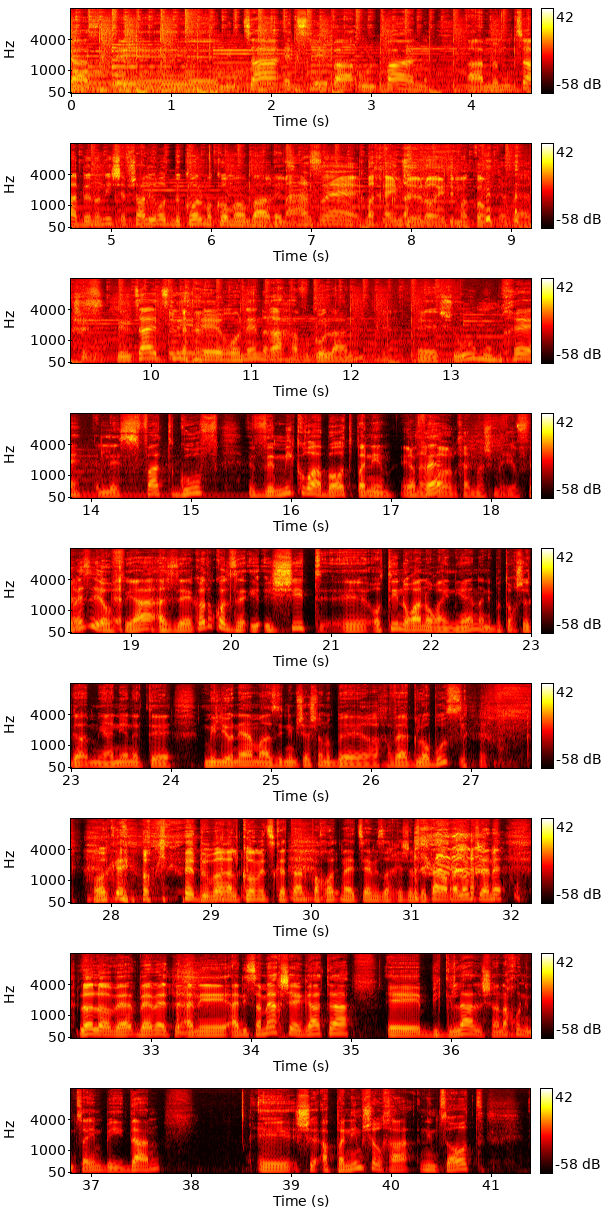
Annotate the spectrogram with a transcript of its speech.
הפודקאסט. אה, נמצא אצלי באולפן הממוצע, הבינוני, שאפשר לראות בכל מקום היום בארץ. מה זה? בחיים שלי לא ראיתי מקום כזה, אחי. נמצא אצלי אה, רונן רהב גולן, כן. אה, שהוא מומחה לשפת גוף ומיקרו הבעות פנים. יפה? נכון, חד משמעי, יפה. איזה יופי, אה? אז אה, קודם כל, זה אישית, אה, אותי נורא נורא עניין, אני בטוח שגם יעניין את אה, מיליוני המאזינים שיש לנו ברחבי הגלובוס. אוקיי, אוקיי, דובר על קומץ קטן, פחות מהיציע המזרחי של ביתר, אבל לא משנה. לא, לא, באמת, אני, אני שמח שהגעת אה, בגלל שאנחנו נמצאים בעידן אה, שהפנים שלך נמצאות,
